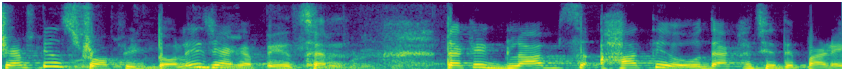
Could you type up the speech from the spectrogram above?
চ্যাম্পিয়ন্স ট্রফির দলে জায়গা পেয়েছেন। তাকে গ্লাভস হাতেও দেখা যেতে পারে।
